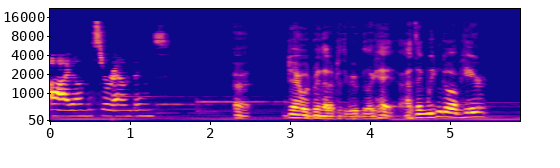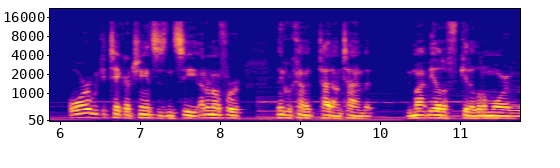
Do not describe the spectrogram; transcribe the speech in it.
eye on the surroundings. Alright. Darren would bring that up to the group, be like, "Hey, I think we can go up here, or we could take our chances and see. I don't know if we're, I think we're kind of tight on time, but we might be able to get a little more of a,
